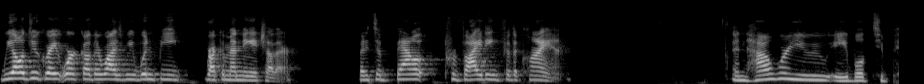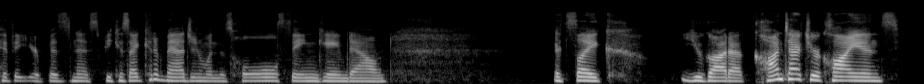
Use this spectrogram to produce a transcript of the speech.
We all do great work. Otherwise, we wouldn't be recommending each other. But it's about providing for the client. And how were you able to pivot your business? Because I could imagine when this whole thing came down, it's like you got to contact your clients.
